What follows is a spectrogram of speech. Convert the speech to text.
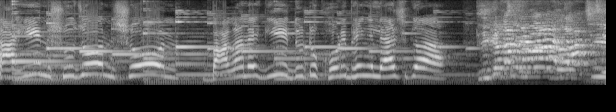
তাহিন সুজন শোন বাগানে গিয়ে দুটো খড়ি ভেঙে লেসগা ঠিক আছে মা যাচ্ছি।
